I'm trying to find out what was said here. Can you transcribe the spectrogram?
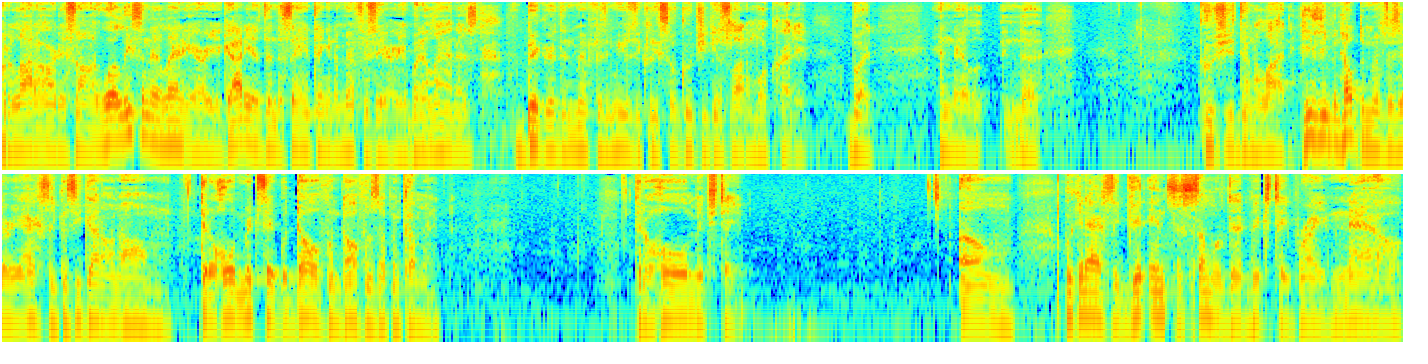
put a lot of artists on. Well, at least in the Atlanta area, Gotti has done the same thing in the Memphis area, but Atlanta's bigger than Memphis musically, so Gucci gets a lot of more credit. But in the in the Gucci's done a lot. He's even helped the Memphis area actually, because he got on um did a whole mixtape with Dolph when Dolph was up and coming. Did a whole mixtape. Um, we can actually get into some of that mixtape right now.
